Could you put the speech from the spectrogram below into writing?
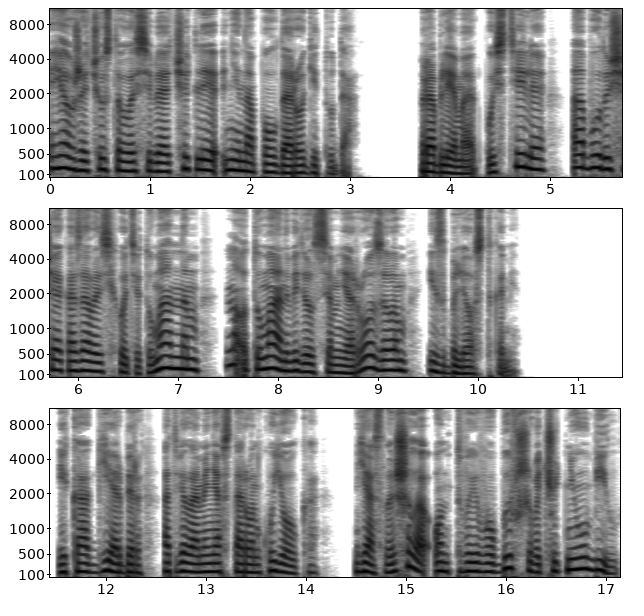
я уже чувствовала себя чуть ли не на полдороги туда. Проблемы отпустили, а будущее оказалось хоть и туманным, но туман виделся мне розовым и с блестками. И как Гербер отвела меня в сторонку елка. Я слышала, он твоего бывшего чуть не убил.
